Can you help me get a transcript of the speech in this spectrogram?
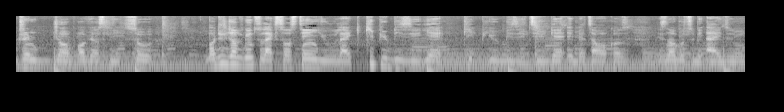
dream job obviously. So but this job is going to like sustain you, like keep you busy. Yeah, keep you busy till you get a better one because it's not going to be idle.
